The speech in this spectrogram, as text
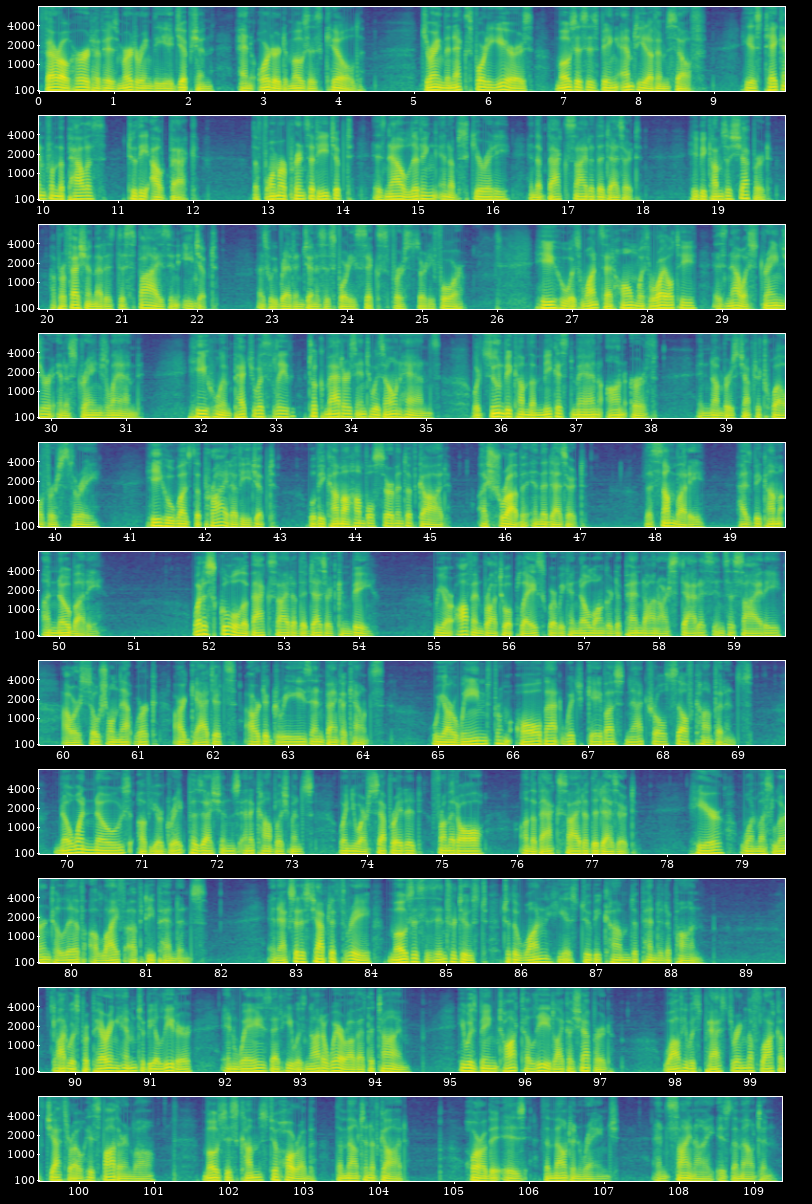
Pharaoh heard of his murdering the Egyptian and ordered Moses killed. During the next forty years, Moses is being emptied of himself. He is taken from the palace to the outback. The former prince of Egypt is now living in obscurity in the backside of the desert. He becomes a shepherd, a profession that is despised in Egypt, as we read in Genesis 46, verse 34. He who was once at home with royalty is now a stranger in a strange land. He who impetuously took matters into his own hands would soon become the meekest man on earth. In Numbers chapter 12, verse 3. He who was the pride of Egypt will become a humble servant of God, a shrub in the desert. The somebody has become a nobody. What a school the backside of the desert can be. We are often brought to a place where we can no longer depend on our status in society, our social network, our gadgets, our degrees, and bank accounts. We are weaned from all that which gave us natural self confidence. No one knows of your great possessions and accomplishments when you are separated from it all on the backside of the desert. Here one must learn to live a life of dependence. In Exodus chapter 3, Moses is introduced to the one he is to become dependent upon. God was preparing him to be a leader in ways that he was not aware of at the time. He was being taught to lead like a shepherd. While he was pasturing the flock of Jethro, his father in law, Moses comes to Horeb, the mountain of God. Horeb is the mountain range, and Sinai is the mountain.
